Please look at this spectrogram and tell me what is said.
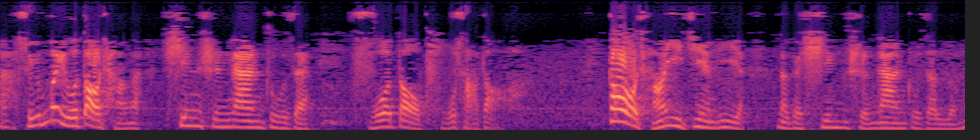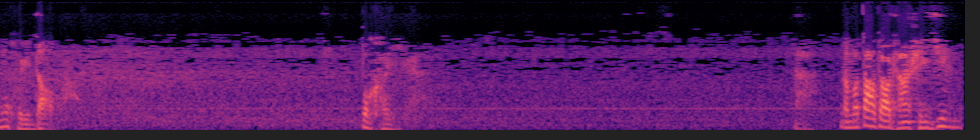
啊，所以没有道场啊，心是安住在佛道、菩萨道啊。道场一建立啊，那个心是安住在轮回道啊，不可以啊。那么大道场谁建呢？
